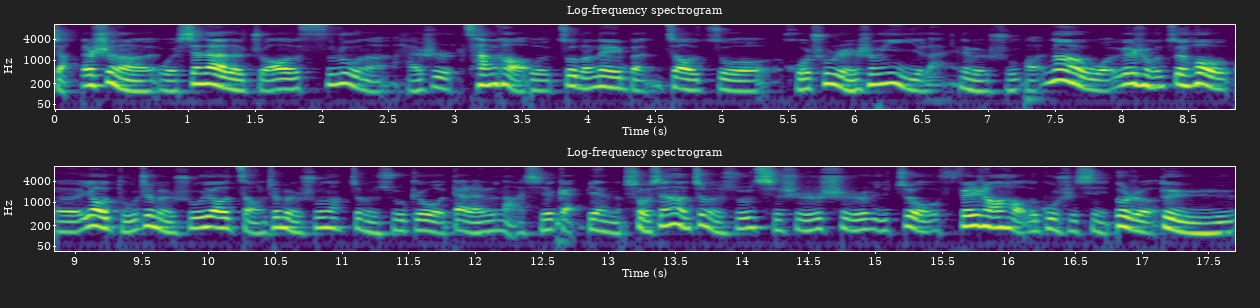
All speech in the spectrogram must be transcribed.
想，但是呢，我现在的主要思路呢，还是参考我做的那一本叫做《活出人生意义来》那本书啊。那我为什么最后呃要读这本书，要讲这本书呢？这本书给我带来了哪些改变呢？首先呢，这本书其实是具有非常好的故事性，作者。对于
